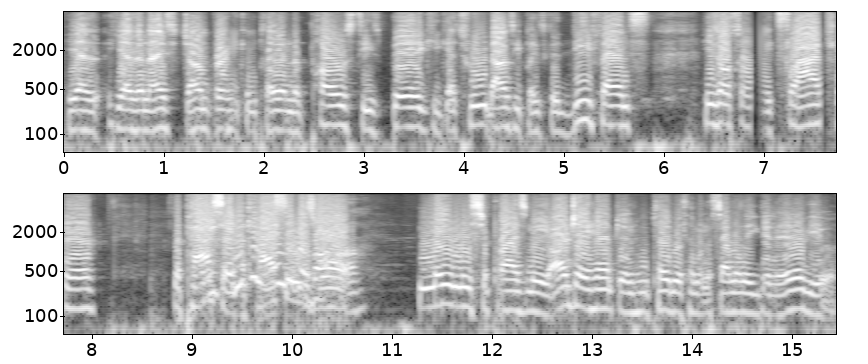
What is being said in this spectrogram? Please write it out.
He has he has a nice jumper. He can play in the post. He's big. He gets rebounds. He plays good defense. He's also a slasher. The passing, And he the passing as well. mainly surprised me. RJ Hampton, who played with him in the summer league, did an interview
